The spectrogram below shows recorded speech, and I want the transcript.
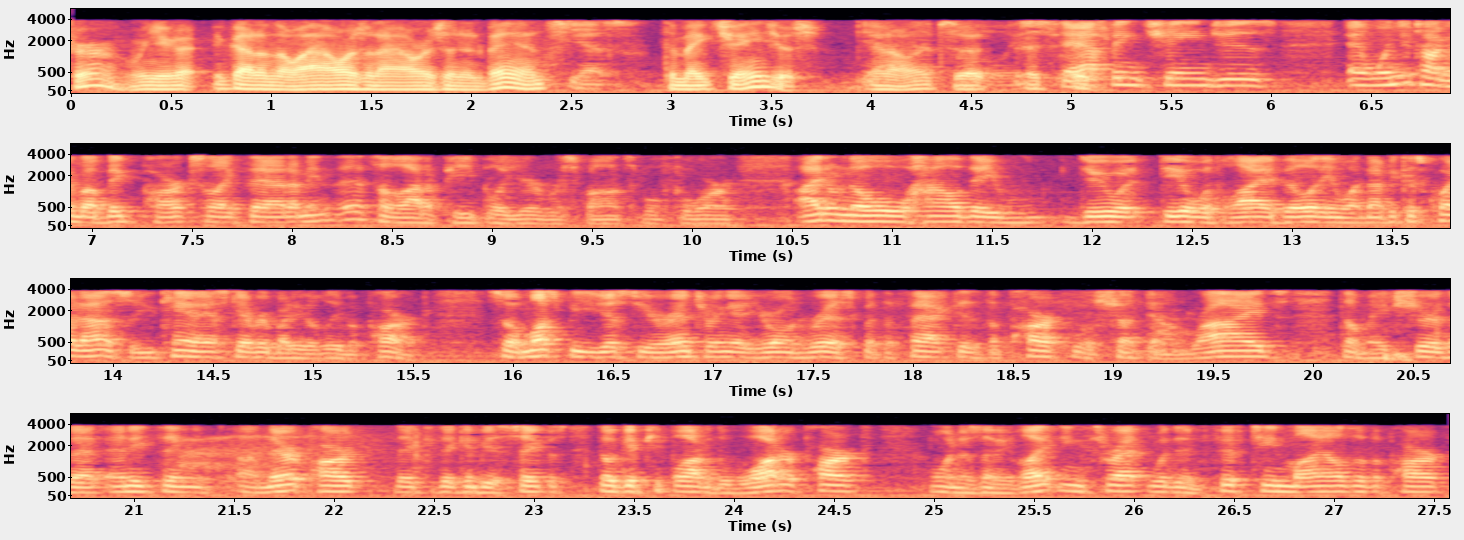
Sure, when you got you got to know hours and hours in advance Yes. to make changes. You Yeah, know, it's a it's, it's staffing changes. And when you're talking about big parks like that, I mean that's a lot of people you're responsible for. I don't know how they do it, deal with liability and whatnot, because quite honestly, you can't ask everybody to leave a park. So it must be just you're entering at your own risk. But the fact is, the park will shut down rides. They'll make sure that anything on their part they they can be as safe as. They'll get people out of the water park when there's any lightning threat within 15 miles of the park.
